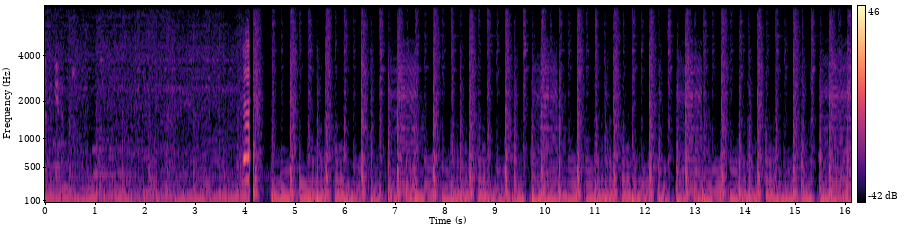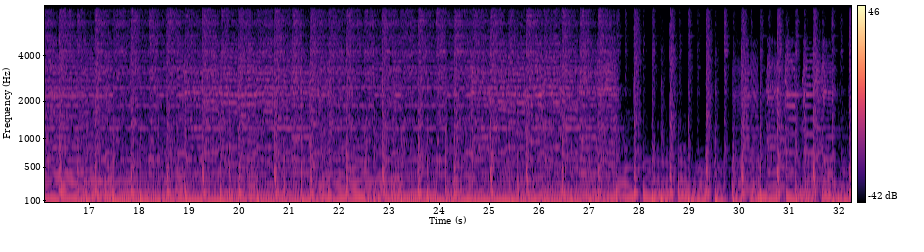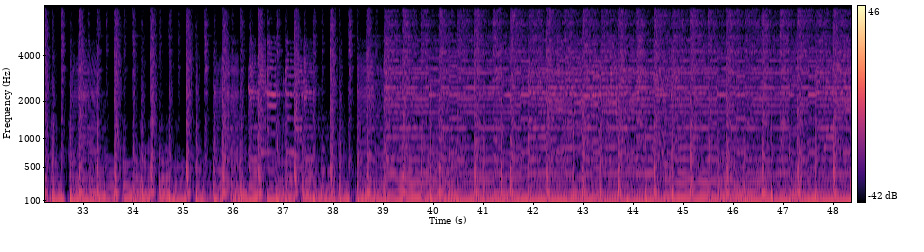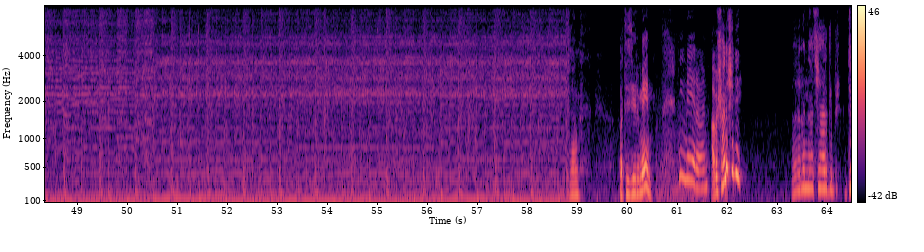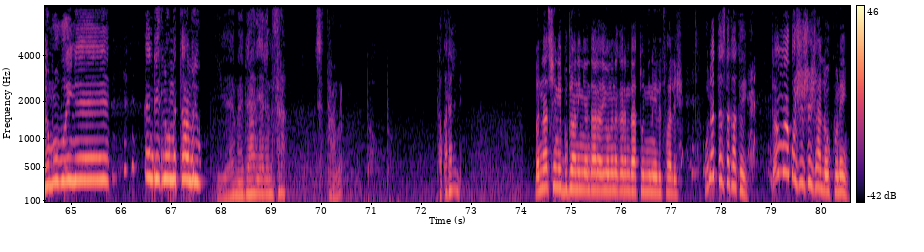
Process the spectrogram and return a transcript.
ነበር። What is your name ሜሮን አበሻ ነሽ እንዴ? ኧረ በእናትሽ አያርግብሽ። ደግሞ ወይኔ እንዴት ነው የምታምሪው! የመድኃኒዓለም ስራ ስታምር ታውቃታለህ እንዴ? በእናትሽ እኔ ቡዳ ነኝ እንዳለ የሆነ ነገር እንዳትሆኝ እኔ ልጥፋልሽ። እውነት ተስተካከይ። ደግሞ አቆሽሸሻለሁ እኮ ነኝ።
